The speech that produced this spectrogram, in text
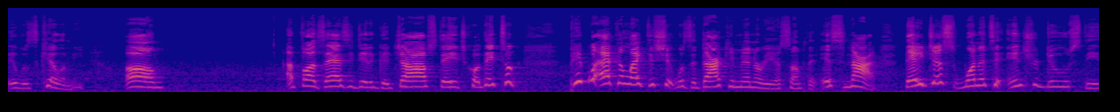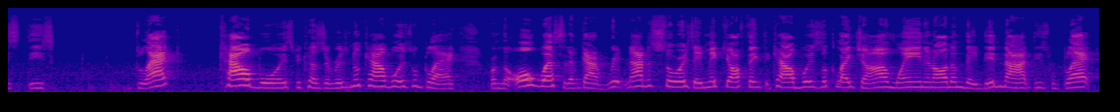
it was killing me. Um, I thought Zazie did a good job. Stage Stagecoach. They took people acting like this shit was a documentary or something. It's not. They just wanted to introduce these these black cowboys because the original cowboys were black from the old west that have got written out of stories. They make y'all think the cowboys look like John Wayne and all them. They did not. These were black,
